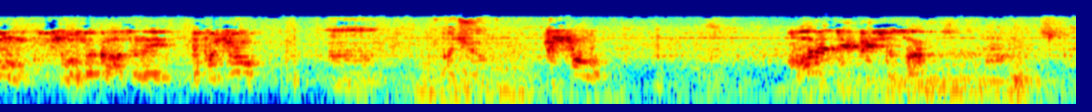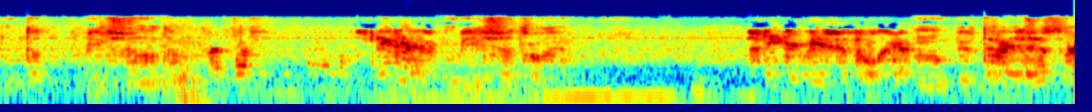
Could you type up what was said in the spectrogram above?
ну, просто, ну. Ти почув? Почув. Що? Хватить? Та більше треба. Скільки? Більше трохи. Скільки більше трохи? Ну, півтора часа.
